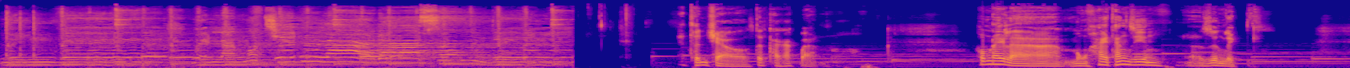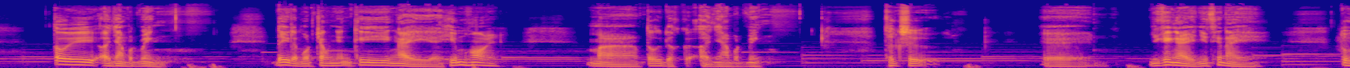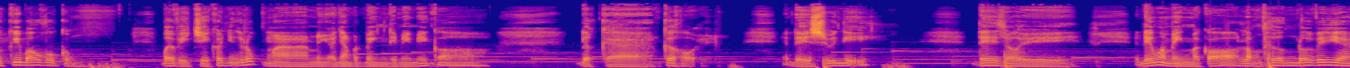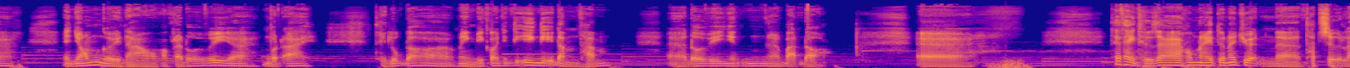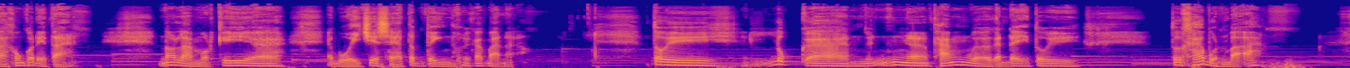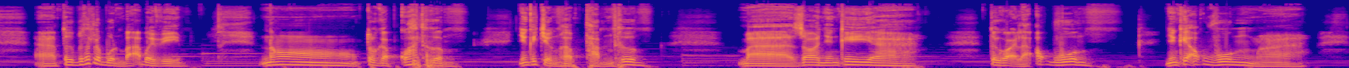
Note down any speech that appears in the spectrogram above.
mình về nguyện làm một chiếc lá đa sông về Thân chào tất cả các bạn. Hôm nay là mùng 2 tháng riêng ờ, dương lịch. Tôi ở nhà một mình. Đây là một trong những cái ngày hiếm hoi mà tôi được ở nhà một mình. Thực sự ờ, những cái ngày như thế này, tôi quý báu vô cùng. Bởi vì chỉ có những lúc mà mình ở nhà một mình thì mình mới có được uh, cơ hội để suy nghĩ Thế rồi nếu mà mình mà có lòng thương đối với uh, nhóm người nào hoặc là đối với uh, một ai thì lúc đó mình mới có những cái ý nghĩ đầm thắm uh, đối với những uh, bạn đó. Uh, thế thành thử ra hôm nay tôi nói chuyện uh, thật sự là không có đề tài. Nó là một cái uh, buổi chia sẻ tâm tình thôi các bạn ạ. Tôi lúc uh, những ờ, tháng vừa gần đây tôi tôi khá buồn bã à, tôi rất là buồn bã bởi vì nó tôi gặp quá thường những cái trường hợp thảm thương mà do những cái uh, tôi gọi là ốc vuông những cái ốc vuông mà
